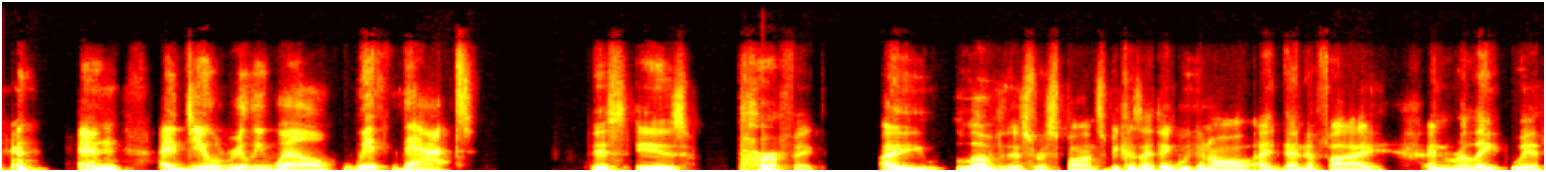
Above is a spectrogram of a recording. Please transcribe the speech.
and I deal really well with that. This is perfect. I love this response because I think we can all identify and relate with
